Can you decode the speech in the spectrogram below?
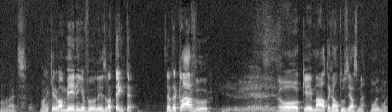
Alright. We gaan een keer wat meningen voorlezen. Wat denkt u? Zijn we er klaar voor? Oké, matig enthousiasme. Mooi, mooi.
